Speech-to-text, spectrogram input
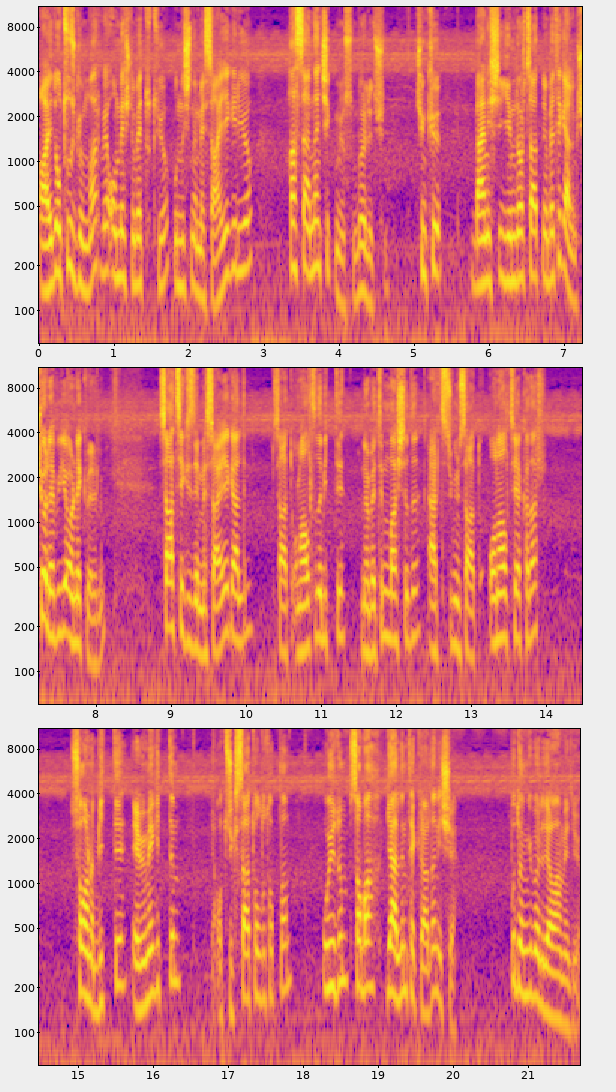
Ayda 30 gün var ve 15 nöbet tutuyor. Bunun dışında mesaiye geliyor. Hastaneden çıkmıyorsun böyle düşün. Çünkü ben işte 24 saat nöbete geldim. Şöyle bir örnek verelim. Saat 8'de mesaiye geldim. Saat 16'da bitti. Nöbetim başladı. Ertesi gün saat 16'ya kadar. Sonra bitti. Evime gittim. Ya 32 saat oldu toplam. Uyudum. Sabah geldim tekrardan işe. Bu döngü böyle devam ediyor.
